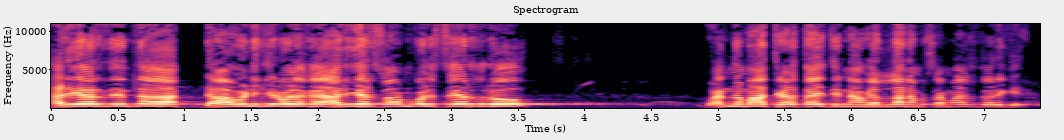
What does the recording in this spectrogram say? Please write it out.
ಹರಿಹರದಿಂದ ದಾವಣಗೆರೆ ಒಳಗೆ ಹರಿಹರ ಸ್ವಾಮಿಗಳು ಸೇರಿದ್ರು. ಒಂದು ಮಾತು ಹೇಳ್ತಾ ಇದ್ದೀನಿ ನಾವೆಲ್ಲ ನಮ್ಮ ಸಮಾಜದವರಿಗೆ.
